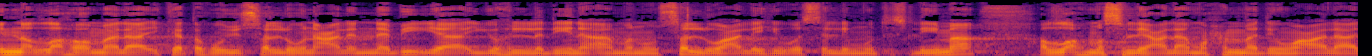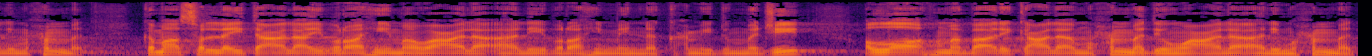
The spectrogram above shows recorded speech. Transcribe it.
إن الله وملائكته يصلون على النبي يا أيها الذين آمنوا صلوا عليه وسلموا تسليما اللهم صل على محمد وعلى آل محمد كما صليت على إبراهيم وعلى آل إبراهيم إنك حميد مجيد اللهم بارك على محمد وعلى آل محمد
